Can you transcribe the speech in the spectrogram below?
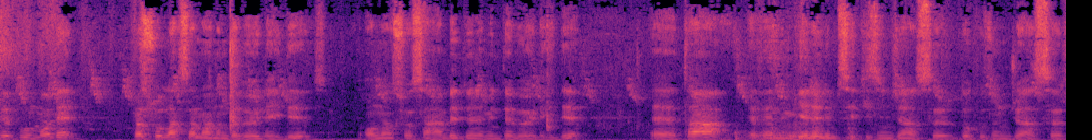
ve bu model Resulullah zamanında böyleydi. Ondan sonra sahabe döneminde böyleydi. E, ta efendim gelelim 8. asır, 9. asır,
